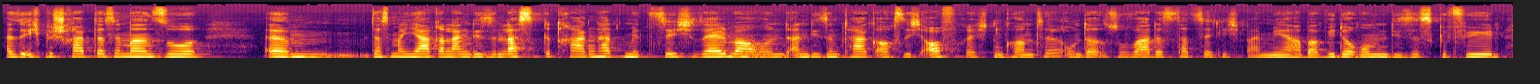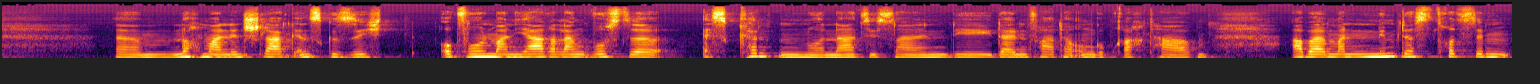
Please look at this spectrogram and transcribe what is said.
Also ich beschreibe das immer so, ähm, dass man jahrelang diese Last getragen hat mit sich selber und an diesem Tag auch sich aufrichten konnte. Und das, so war das tatsächlich bei mir. Aber wiederum dieses Gefühl, ähm, nochmal den Schlag ins Gesicht, obwohl man jahrelang wusste, es könnten nur Nazis sein, die deinen Vater umgebracht haben. Aber man nimmt das trotzdem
